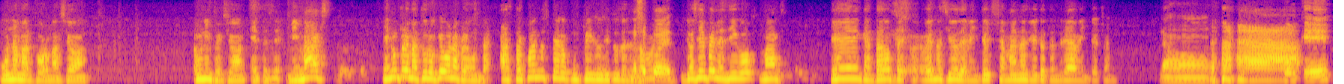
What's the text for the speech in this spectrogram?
una malformación, una infección, etc. Mi Max, en un prematuro, qué buena pregunta. ¿Hasta cuándo espero cumplir los hitos del desarrollo? No se puede. Yo siempre les digo, Max, yo me hubiera encantado haber nacido de 28 semanas y ahorita tendría 28 años. No. ¿Por qué?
